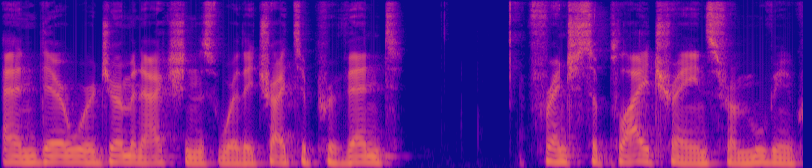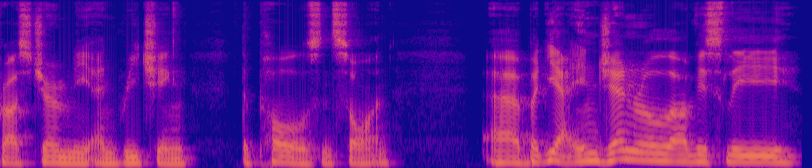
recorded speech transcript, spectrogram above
And there were German actions where they tried to prevent French supply trains from moving across Germany and reaching the Poles and so on. Uh, but yeah, in general, obviously,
